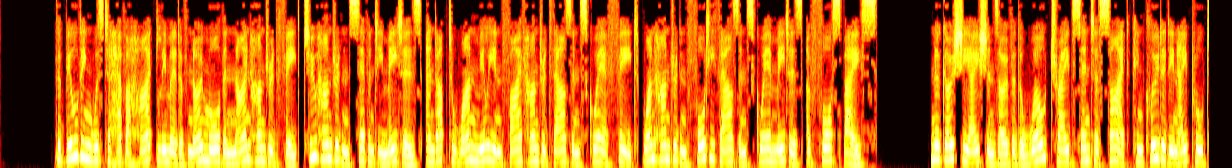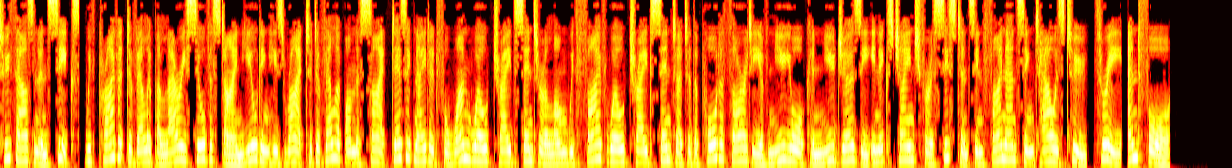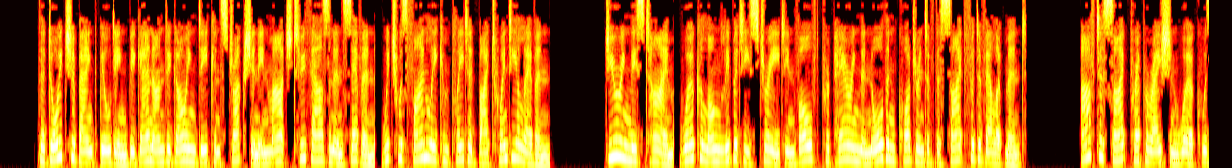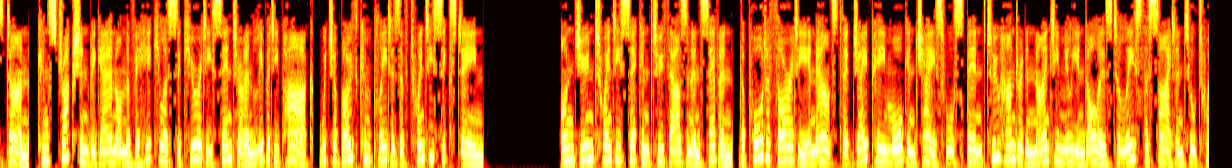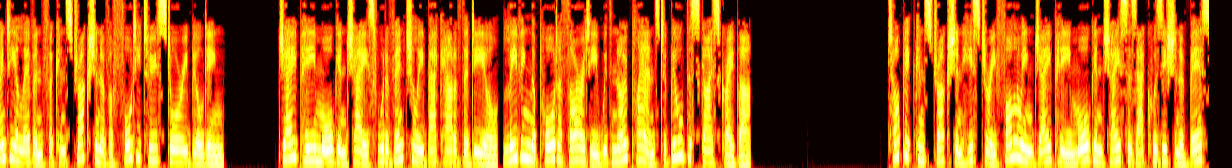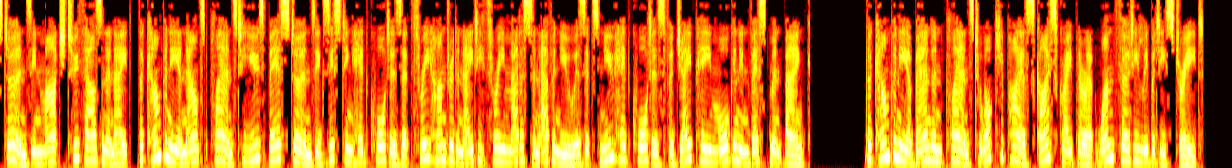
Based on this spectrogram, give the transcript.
The building was to have a height limit of no more than 900 feet 270 meters and up to 1,500,000 square feet 140,000 square meters of floor space. Negotiations over the World Trade Center site concluded in April 2006, with private developer Larry Silverstein yielding his right to develop on the site designated for One World Trade Center along with Five World Trade Center to the Port Authority of New York and New Jersey in exchange for assistance in financing Towers 2, 3, and 4. The Deutsche Bank building began undergoing deconstruction in March 2007, which was finally completed by 2011. During this time, work along Liberty Street involved preparing the northern quadrant of the site for development. After site preparation work was done, construction began on the Vehicular Security Center and Liberty Park, which are both complete as of 2016. On June 22, 2007, the Port Authority announced that J.P. Morgan Chase will spend $290 million to lease the site until 2011 for construction of a 42-story building. J.P. Morgan Chase would eventually back out of the deal, leaving the Port Authority with no plans to build the skyscraper. Topic construction history Following J.P. Morgan Chase's acquisition of Bear Stearns in March 2008, the company announced plans to use Bear Stearns' existing headquarters at 383 Madison Avenue as its new headquarters for J.P. Morgan Investment Bank. The company abandoned plans to occupy a skyscraper at 130 Liberty Street.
